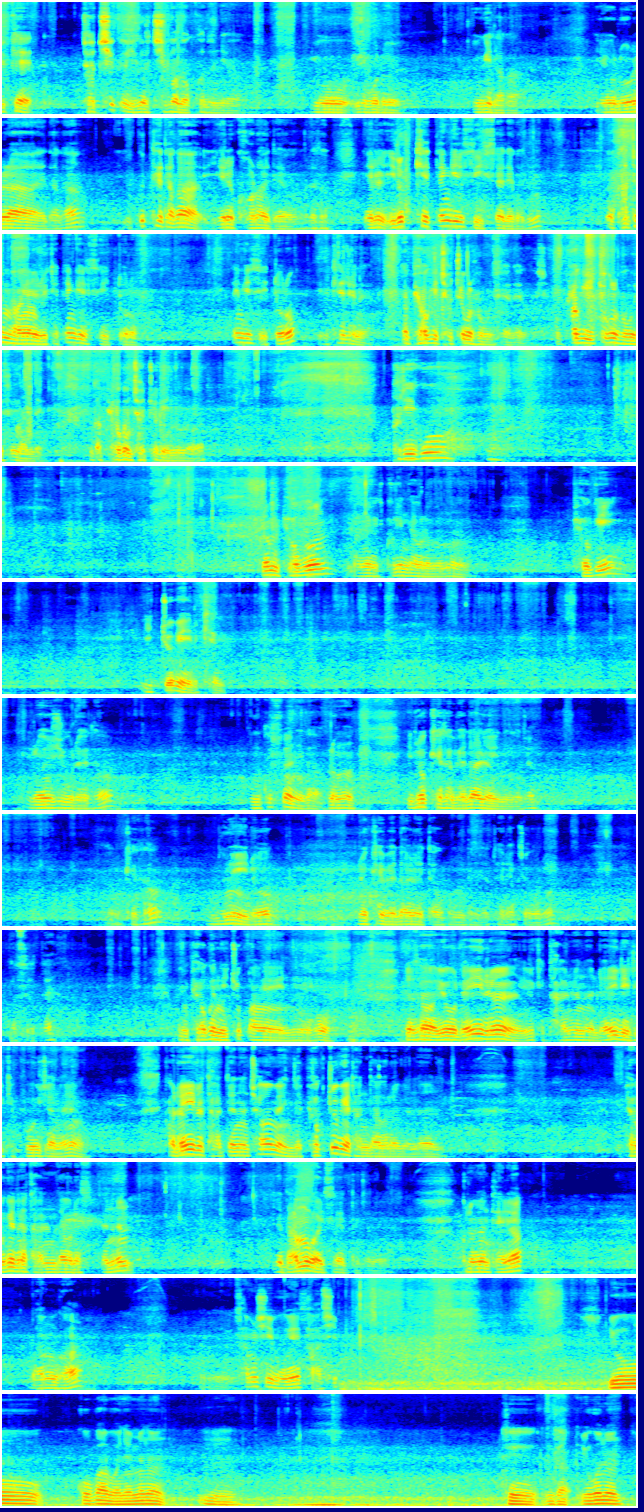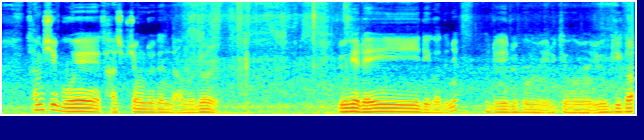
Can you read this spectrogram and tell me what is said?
이렇게 젖히고 이걸 집어 넣거든요. 요 요거를 여기다가 요 롤라에다가 요 끝에다가 얘를 걸어야 돼요. 그래서 얘를 이렇게 당길 수 있어야 되거든요. 같은 방향으로 이렇게 당길 수 있도록 당길 수 있도록 이렇게 해주네요. 벽이 저쪽을 보고 있어야 되는 거죠. 벽이 이쪽을 보고 있으면 안 돼요. 그러니까 벽은 저쪽에 있는 거예요. 그리고 그럼 벽은 만약에 그린다 그러면은 벽이 이쪽에 이렇게 이런 식으로 해서 문구선이다. 그러면 이렇게 해서 매달려 있는 거죠? 이렇게 해서 문이 이렇게 이렇게 매달려 있다고 보면 되죠 대략적으로. 봤을 때. 벽은 이쪽 방향에 있는 거고. 그래서 요 레일을 이렇게 달면은 레일이 이렇게 보이잖아요. 그러니까 레일을 달 때는 처음에 이제 벽 쪽에 단다 그러면은 벽에다 단다 그랬을 때는 이제 나무가 있어야 되잖아요 그러면 대략 나무가 35에 40 요거가 뭐냐면은 음, 그 그러니까 요거는 35에 40 정도 된 나무를 요게 레일이거든요. 레일을 보면 이렇게 보면 여기가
